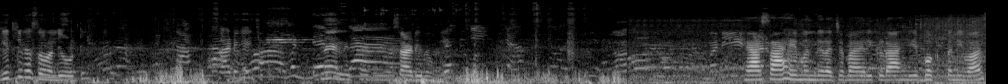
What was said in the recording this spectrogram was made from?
घेतली का सोनाली ओटी? साडी घ्यायची. नाही नाही साडी नको. हे असं आहे मंदिराच्या बाहेर इकडं आहे भक्त निवास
